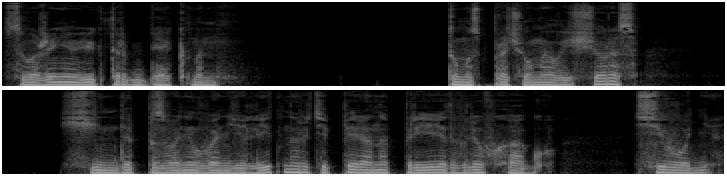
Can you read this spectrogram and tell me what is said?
С уважением, Виктор Бекман. Томас прочел мейл еще раз. Хинде позвонил Ванье Литнер, и теперь она приедет в Левхагу. Сегодня.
